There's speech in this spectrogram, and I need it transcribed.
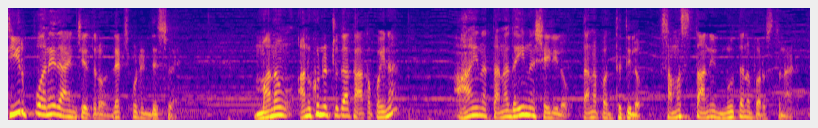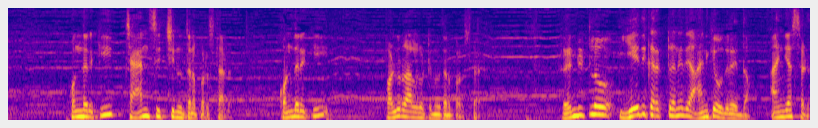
తీర్పు అనేది ఆయన చేతిలో. Let's put it this way మనం అనుకున్నట్లుగా కాకపోయినా ఆయన తనదైన శైలిలో తన పద్ధతిలో సమస్తాన్ని నూతనపరుస్తున్నాడు. కొందరికి ఛాన్స్ ఇచ్చి నూతనపరుస్తాడు. కొందరికి పళ్ళు రాలగొట్టి నూతనపరుస్తాడు. రెండిట్లో ఏది కరెక్ట్ అనేది ఆయనకే వదిలేద్దాం. ఆయన చేస్తాడు.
